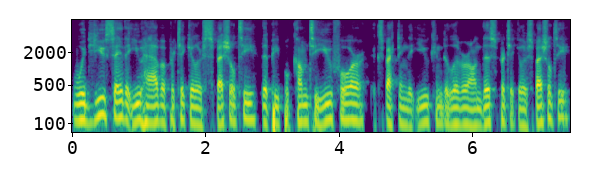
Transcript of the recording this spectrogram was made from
would you say that you have a particular specialty that people come to you for, expecting that you can deliver on this particular specialty?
